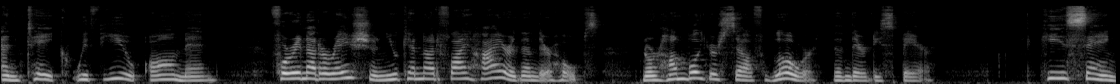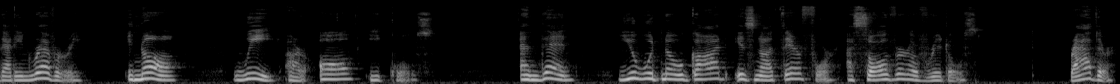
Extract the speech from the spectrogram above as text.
And take with you all men for in adoration you cannot fly higher than their hopes, nor humble yourself lower than their despair. He is saying that in reverie, in awe, we are all equals. And then you would know God is not therefore a solver of riddles. Rather,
